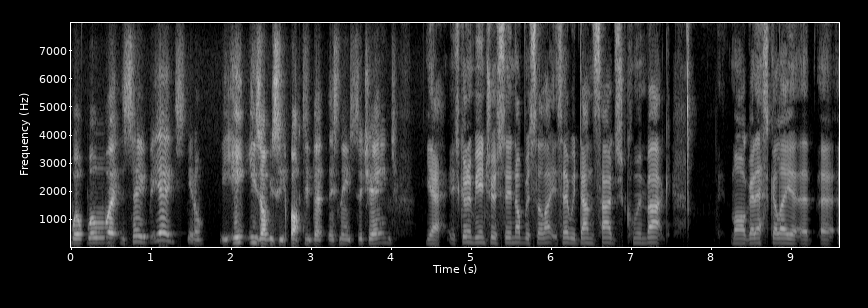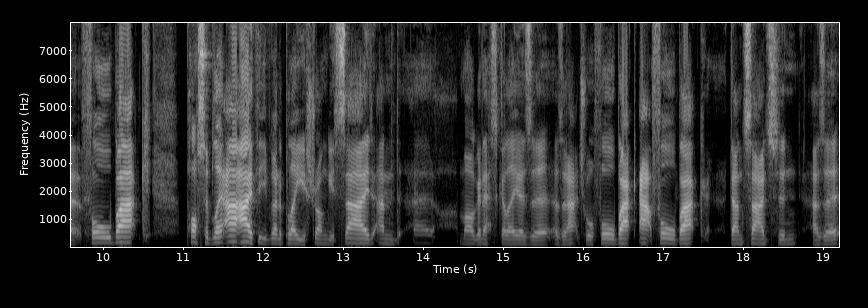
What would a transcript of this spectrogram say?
we'll, we'll wait and see. But yeah, you know he, he's obviously spotted that this needs to change yeah, it's going to be interesting. Obviously, like you said, with Dan Sarge coming back, Morgan Escaré at, at, at full back, possibly. I, I, think you've got to play your strongest side, and uh, Morgan Escaré as a as an actual fullback at fullback. Dan Sarginson as a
